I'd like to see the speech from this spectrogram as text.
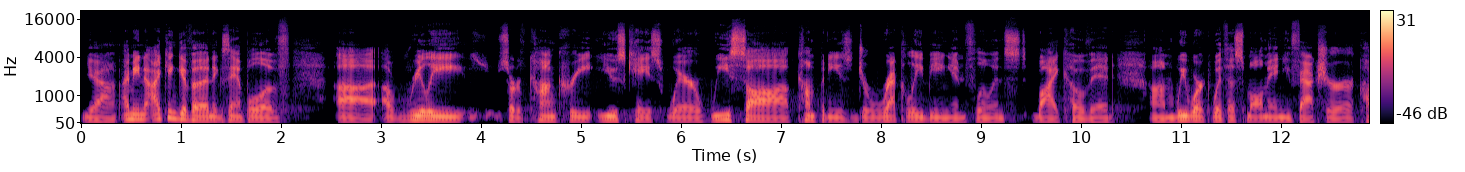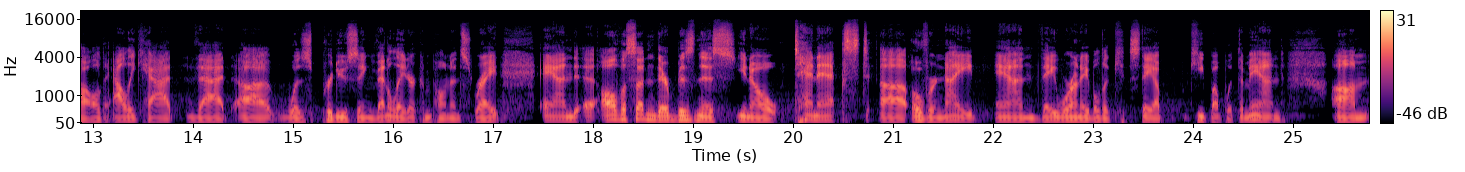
Yeah, I mean, I can give an example of uh, a really sort of concrete use case where we saw companies directly being influenced by COVID. Um, we worked with a small manufacturer called Alicat that uh, was producing ventilator components, right? And uh, all of a sudden, their business, you know, 10x uh, overnight, and they were unable to stay up keep up with demand. Um,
